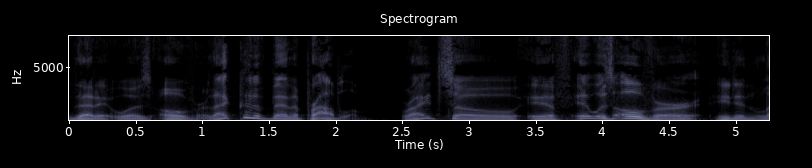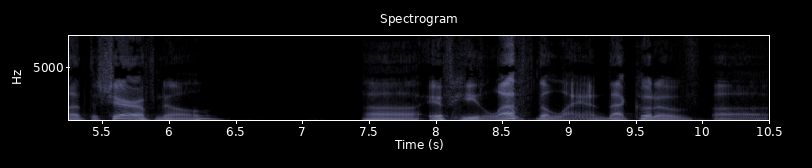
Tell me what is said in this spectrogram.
that it was over. That could have been a problem, right? So if it was over, he didn't let the sheriff know. Uh, if he left the land, that could have uh,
